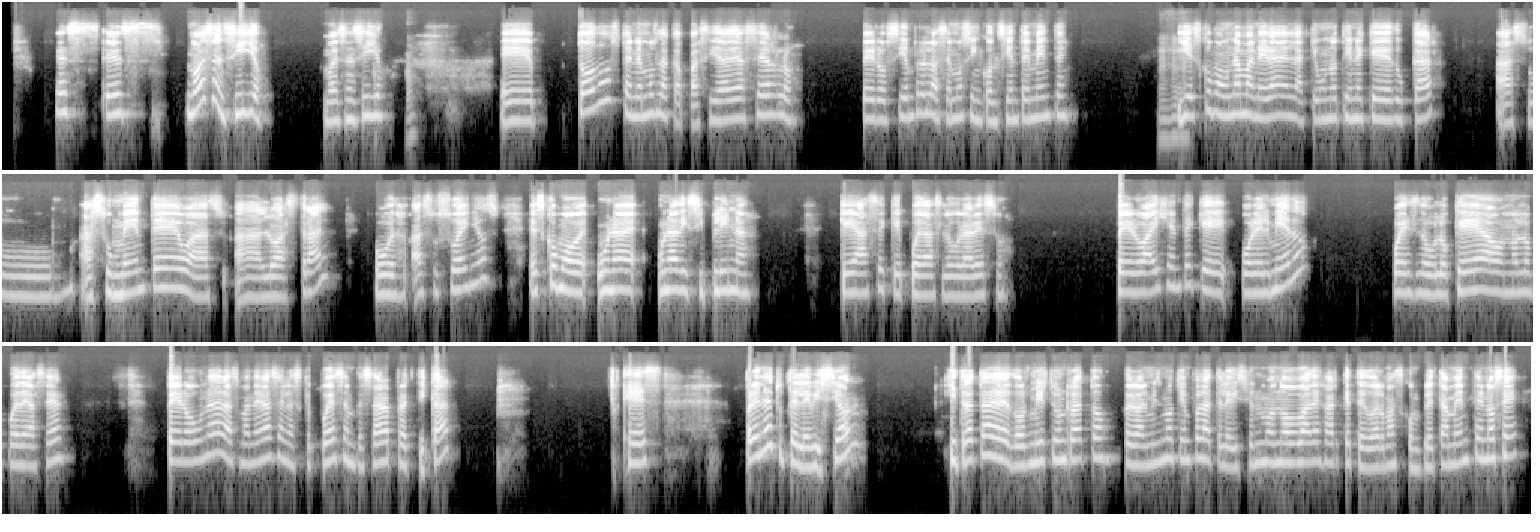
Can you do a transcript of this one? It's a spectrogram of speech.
Es, es, no es sencillo, no es sencillo. Eh, todos tenemos la capacidad de hacerlo, pero siempre lo hacemos inconscientemente. Y es como una manera en la que uno tiene que educar a su, a su mente o a, su- a lo astral o a sus sueños. Es como una, una disciplina que hace que puedas lograr eso. Pero hay gente que por el miedo, pues lo bloquea o no lo puede hacer. Pero una de las maneras en las que puedes empezar a practicar es prende tu televisión y trata de dormirte un rato, pero al mismo tiempo la televisión no, va a dejar que te duermas completamente. No sé,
